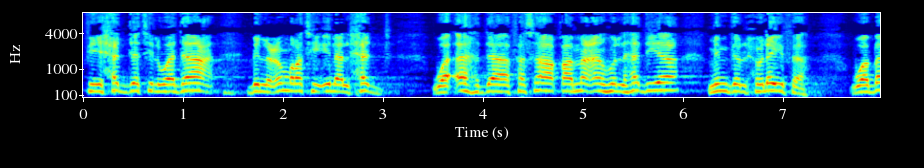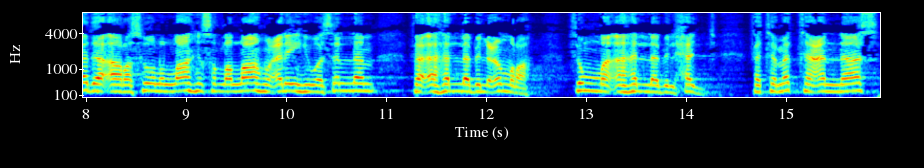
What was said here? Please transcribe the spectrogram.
في حجة الوداع بالعمرة إلى الحج. وأهدى فساق معه الهدي من ذي الحليفة وبدأ رسول الله صلى الله عليه وسلم فأهل بالعمرة ثم أهل بالحج فتمتع الناس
